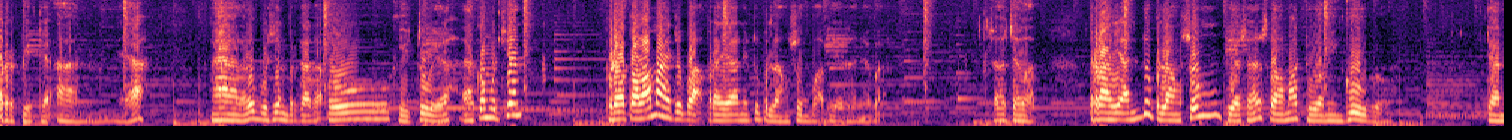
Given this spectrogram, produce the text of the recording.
perbedaan ya. Nah lalu Busin berkata oh gitu ya. Nah, kemudian berapa lama itu pak perayaan itu berlangsung pak biasanya pak? Saya jawab perayaan itu berlangsung biasanya selama dua minggu bro dan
